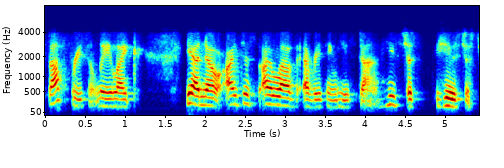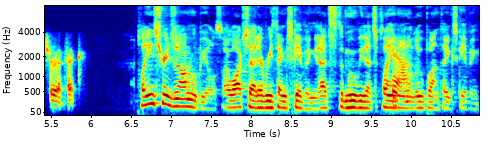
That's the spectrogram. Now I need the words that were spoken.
stuff recently. Like, yeah, no, I just I love everything he's done. He's just he was just terrific. Planes, Trains, and Automobiles. I watch that every Thanksgiving. That's the movie that's playing Yeah. on a loop on Thanksgiving.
